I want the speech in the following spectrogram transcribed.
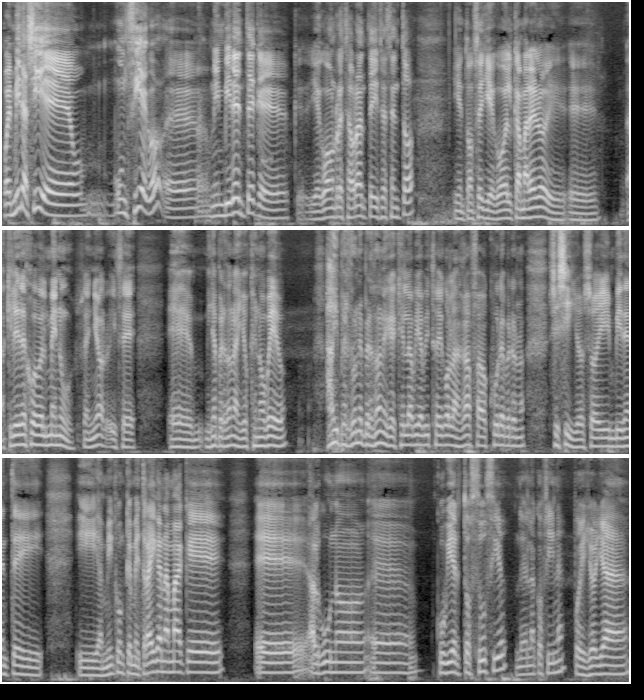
Pues mira, sí, eh, un, ciego, eh, un invidente que, que llegó a un restaurante y se sentó y entonces llegó el camarero y eh, aquí le dejo el menú, señor. Y dice, eh, mira, perdona, yo es que no veo. Ay, perdone, perdone, que es que lo había visto ahí con las gafas oscuras, pero no. Sí, sí, yo soy invidente y, y a mí con que me traigan nada más que eh, algunos eh, cubiertos sucios de la cocina, pues yo ya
